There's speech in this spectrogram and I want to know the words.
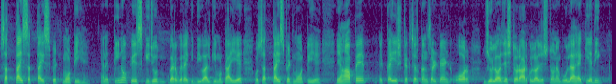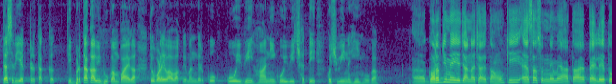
सत्ताईस सत्ताईस फीट मोटी है। यानी तीनों फेस की जो गर्भगृह की दीवार की मोटाई है, वो सत्ताईस फीट मोटी है। यहाँ पे कई स्ट्रक्चर कंसल्टेंट और जियोलॉजिस्ट और आर्कोलॉजिस्टों ने बोला है कि यदि दस रिएक्टर तक तीव्रता का भी भूकंप आएगा तो बड़े बाबा के मंदिर को कोई भी हानि, कोई भी क्षति कुछ भी नहीं होगा। गौरव जी, मैं ये जानना चाहता हूँ कि ऐसा सुनने में आता है, पहले तो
